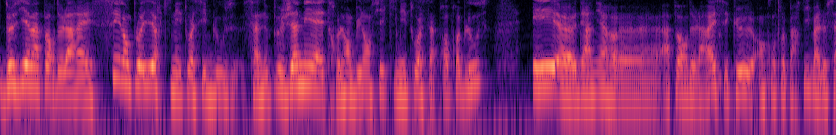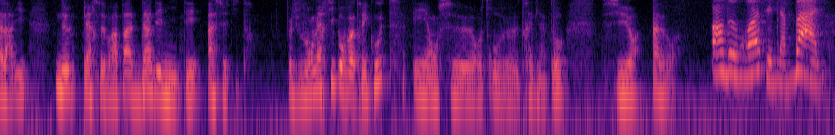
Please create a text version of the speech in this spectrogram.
deuxième apport de l'arrêt, c'est l'employeur qui nettoie ses blouses. Ça ne peut jamais être l'ambulancier qui nettoie sa propre blouse. Et euh, dernier euh, apport de l'arrêt, c'est que en contrepartie, bah, le salarié ne percevra pas d'indemnité à ce titre. Je vous remercie pour votre écoute et on se retrouve très bientôt sur Un de droit. Un de droit, c'est de la base.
